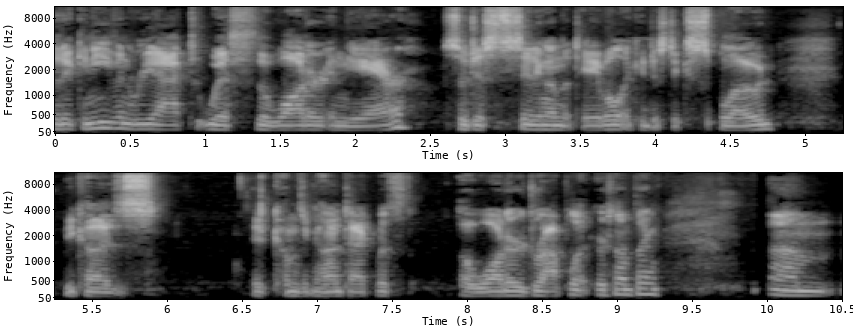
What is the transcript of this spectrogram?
that it can even react with the water in the air. So, just sitting on the table, it can just explode because it comes in contact with a water droplet or something. Um,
